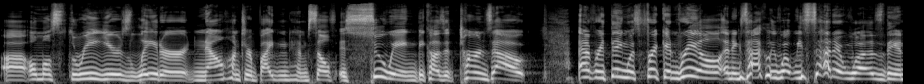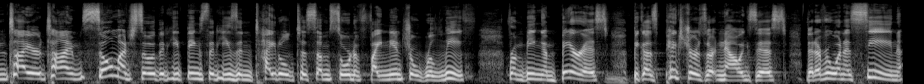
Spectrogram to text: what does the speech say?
uh, almost three years later. Now Hunter Biden himself is suing because it turns out everything was freaking real and exactly what we said it was the entire time. So much so that he thinks that he's entitled to some sort of financial relief from being embarrassed because pictures now exist that everyone has seen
